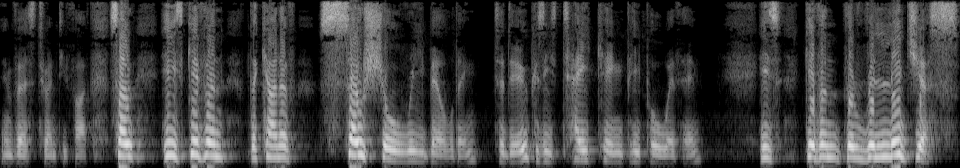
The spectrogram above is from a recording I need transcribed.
In verse 25. So he's given the kind of social rebuilding to do because he's taking people with him. He's given the religious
